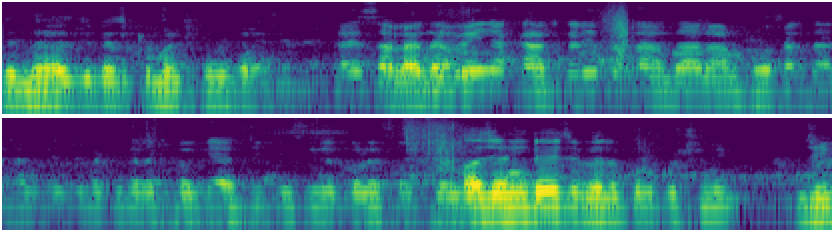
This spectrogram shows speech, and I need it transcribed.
ਤੇ ਮੈਂ ਇਹਦੇ ਵਿੱਚ ਕਮੈਂਟ ਕਿਵੇਂ ਕਰਾਂ? ਨਵੇਂ ਜਾਂ ਕਾਰਜਕਾਰੀ ਪ੍ਰਧਾਨ ਦਾ ਐਲਾਨ ਹੋ ਸਕਦਾ ਜਨਰਲ ਕਮੇਟੀ ਦੇ ਵਿੱਚ? ਕਿਉਂਕਿ ਐਸਜੀਪੀਸੀ ਦੇ ਕੋਲੇ ਸਭ ਕੋਈ ਏਜੰਡੇ 'ਚ ਬਿਲਕੁਲ ਕੁਝ ਨਹੀਂ। ਜੀ।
